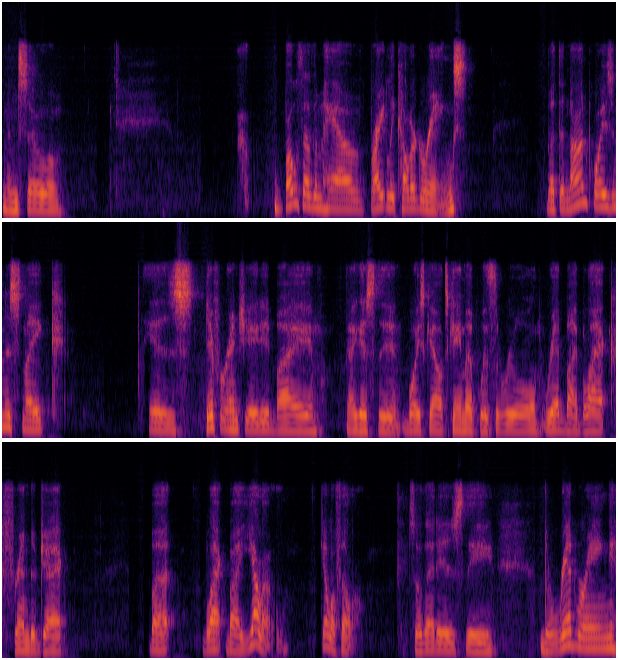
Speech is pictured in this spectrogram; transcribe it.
And so both of them have brightly colored rings, but the non poisonous snake is differentiated by, I guess the Boy Scouts came up with the rule red by black, friend of Jack, but black by yellow, kill a fellow. So that is the the red ring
